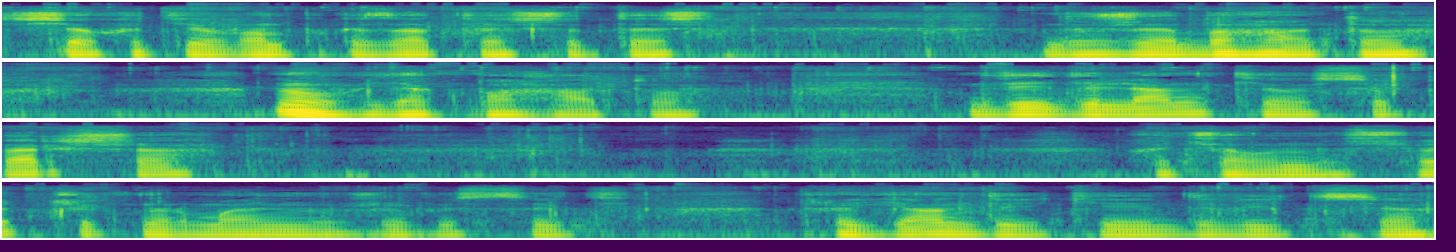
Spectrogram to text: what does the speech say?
ще хотів вам показати, що теж дуже багато. Ну, як багато. Дві ділянки, ось перша. Хоча воно щотчик нормально вже висить. Троянди, які дивіться.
